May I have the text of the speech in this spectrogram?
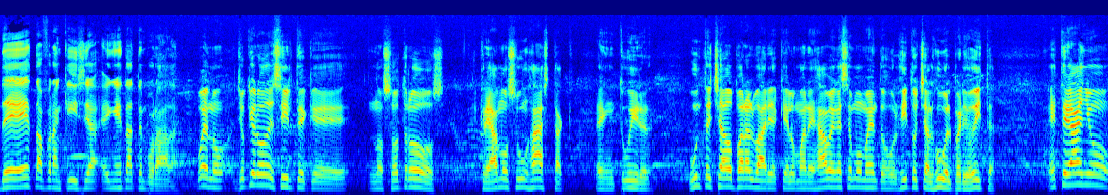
de esta franquicia en esta temporada? Bueno, yo quiero decirte que nosotros creamos un hashtag en Twitter, un techado para el Varia, que lo manejaba en ese momento Jorgito Chaljú, el periodista. Este año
